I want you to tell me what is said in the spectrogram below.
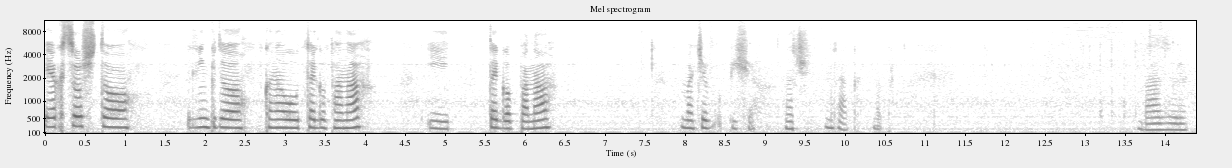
Jak coś, to link do kanału tego pana i tego pana macie w opisie. Znaczy, no tak, dobra. Bazyl.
